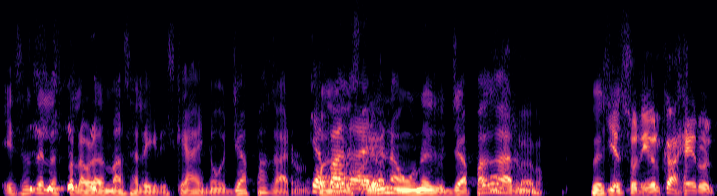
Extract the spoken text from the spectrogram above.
esas de las palabras más alegres que, ay, no, ya pagaron. Ya Cuando le escriben a uno eso, ya pagaron. claro. Pues Y el sonido del cajero. el-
